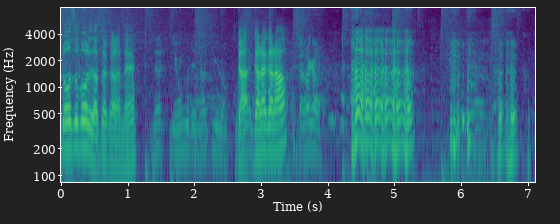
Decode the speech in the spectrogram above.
ローズボールだったからねな日本語でなんていうの？がガラガラ？ガラガラ。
